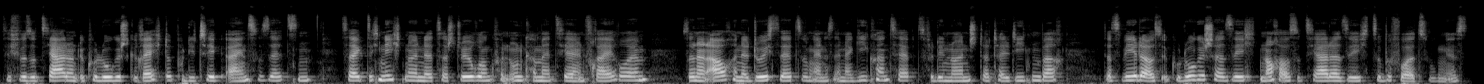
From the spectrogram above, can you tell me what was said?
sich für sozial und ökologisch gerechte Politik einzusetzen, zeigt sich nicht nur in der Zerstörung von unkommerziellen Freiräumen, sondern auch in der Durchsetzung eines Energiekonzepts für den neuen Stadtteil Dietenbach, das weder aus ökologischer Sicht noch aus sozialer Sicht zu bevorzugen ist.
